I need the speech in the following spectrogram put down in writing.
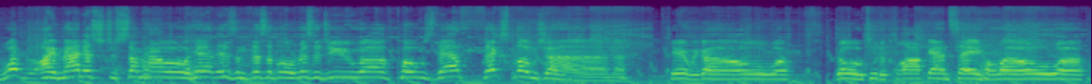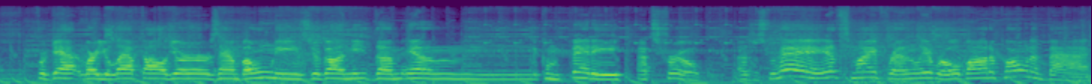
What? I managed to somehow hit his invisible residue of post-death explosion. Here we go. Go to the clock and say hello. Uh, forget where you left all your Zambonis. You're gonna need them in the confetti. That's true. That's just true. Hey, it's my friendly robot opponent back.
